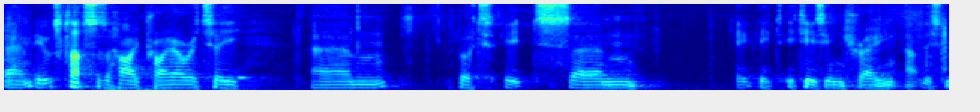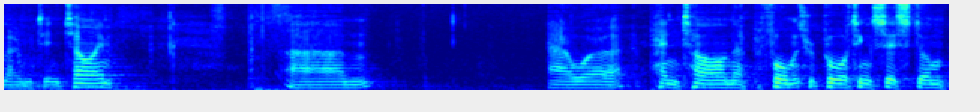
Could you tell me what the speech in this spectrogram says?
Um, it was classed as a high priority, um, but it's, um, it, it, it is in train at this moment in time. Um, our Pentana performance reporting system.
